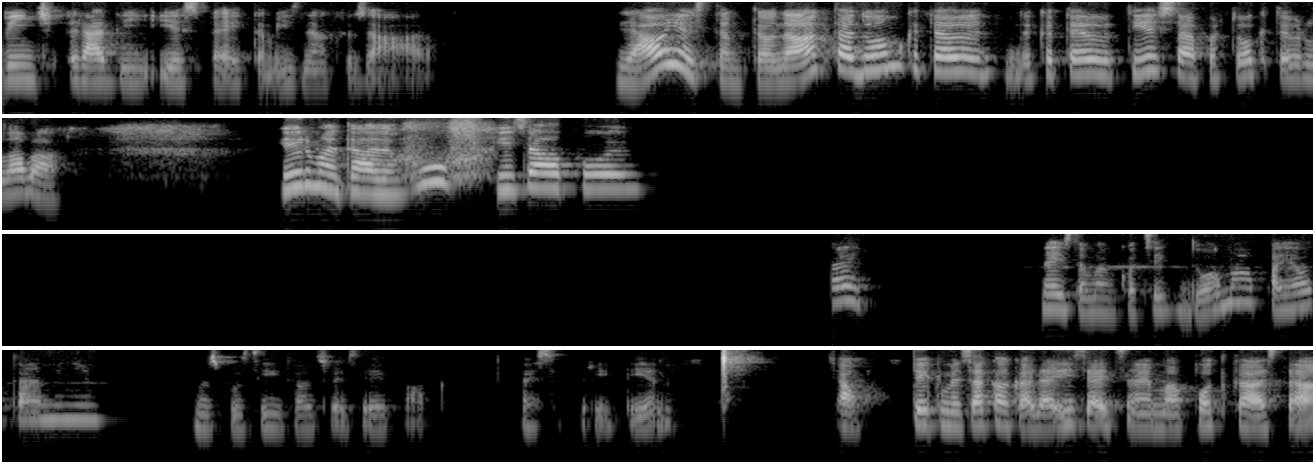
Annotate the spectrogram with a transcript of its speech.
viņš radīja iespēju tam iznākt uz ārā. Ļaujies tam, tev nāk tā doma, ka tev, ka tev tiesā par to, ka tev ir labāk. Ir man tāda, uh, izelpoju. Neizdomājam, ko citi domā, pajautājam viņiem. Mums būs dzīve daudzreiz vieglāk. Veselīga diena. Čau! Tiekamies atkal kādā izaicinājumā, podkāstā,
